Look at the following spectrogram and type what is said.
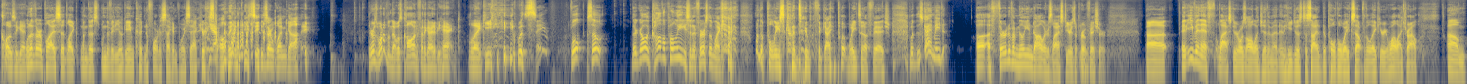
Close again. One of the replies said like when the when the video game couldn't afford a second voice actor, so all the NPCs are one guy. There was one of them that was calling for the guy to be hanged. Like he, he was They well, so they're going call the police, and at first I'm like, what are the police gonna do with the guy who put weights in a fish? But this guy made uh, a third of a million dollars last year as a pro fisher. Uh, and even if last year was all legitimate and he just decided to pull the weights out for the Lake Erie walleye trail, um,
